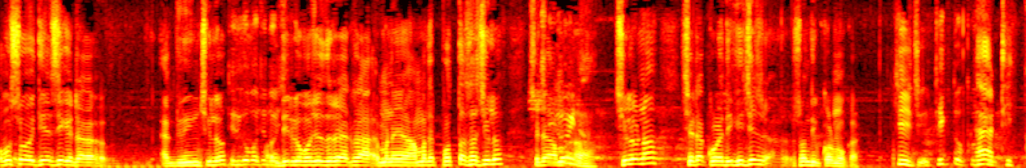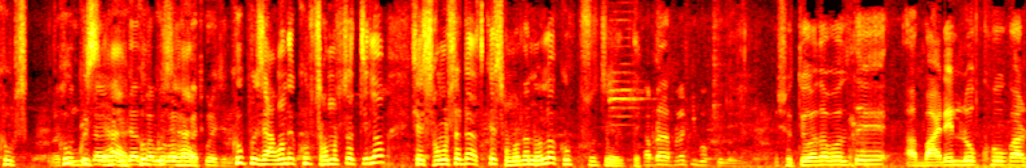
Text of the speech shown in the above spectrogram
অবশ্যই ঐতিহাসিক এটা একদিন ছিল। দীর্ঘ বছর ধরে। একটা মানে আমাদের প্রত্যাশা ছিল সেটা। ছিল না সেটা করে দেখিয়েছে সন্দীপ কর্মকার। কি ঠিক তো হ্যাঁ ঠিক খুব খুব খুশি হ্যাঁ খুব খুশি হ্যাঁ খুব খুশি আমাদের খুব সমস্যা ছিল সেই সমস্যাটা আজকে সমাধান হলো খুব খুশি হতে আপনার আপনার কি বক্তব্য? সত্যি কথা বলতে বাইরের লোক হোক আর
